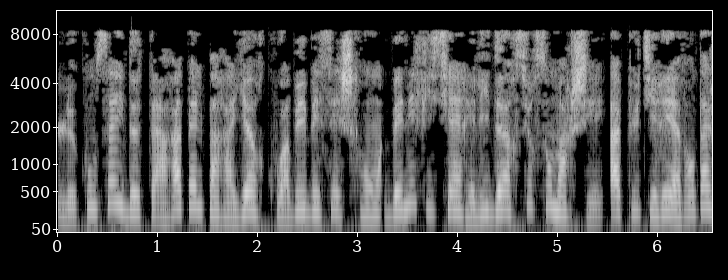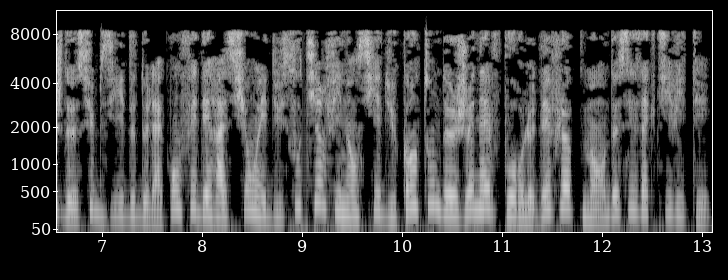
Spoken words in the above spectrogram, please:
Le Conseil d'État rappelle par ailleurs quoi bébé Sécheron, bénéficiaire et leader sur son marché, a pu tirer avantage de subsides de la Confédération et du soutien financier du canton de Genève pour le développement de ses activités.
